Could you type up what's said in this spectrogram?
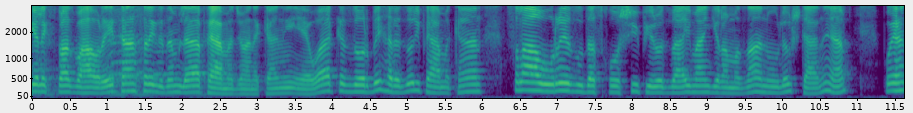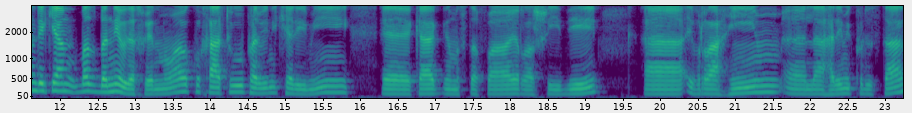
گەلێک سپاس بۆ هاوڕێیتان سەرێک دەدەم لە پەیامە جوانەکانی ئێوە کە زۆربەی هەرە زۆری پەیامەکان سڵاو و ڕێز و دەستخۆشی و پیرۆزبایی مانگی ڕەمەزان و لەو شتانەیە بۆیە هەندێکیان بەس بە نێو دەخوێنمەوە وەکو خاتوو پەروینی کەریمی کاک مستەفای ڕەشیدی ئیبڕاهیم لە هەرێمی کوردستان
